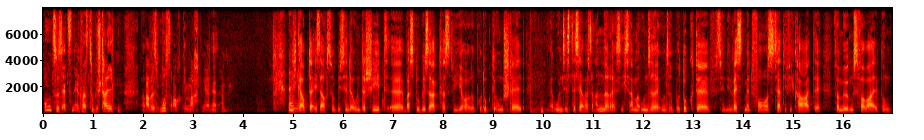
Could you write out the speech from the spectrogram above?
umzusetzen, etwas zu gestalten. Absolut. Aber es muss auch gemacht werden. Ja. Und ich glaube, da ist auch so ein bisschen der Unterschied, äh, was du gesagt hast, wie ihr eure Produkte umstellt. Bei uns ist das ja was anderes. Ich sage mal, unsere, unsere Produkte sind Investmentfonds, Zertifikate, Vermögensverwaltung,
